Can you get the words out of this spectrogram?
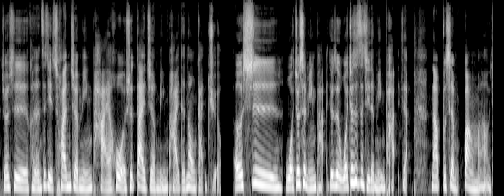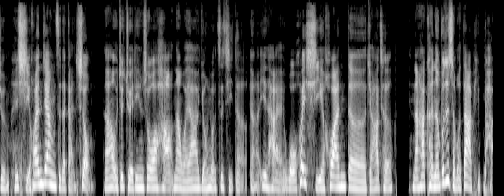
就是可能自己穿着名牌或者是带着名牌的那种感觉。而是我就是名牌，就是我就是自己的名牌，这样，那不是很棒吗？我就很喜欢这样子的感受，然后我就决定说好，那我要拥有自己的呃一台我会喜欢的脚踏车。那它可能不是什么大品牌，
